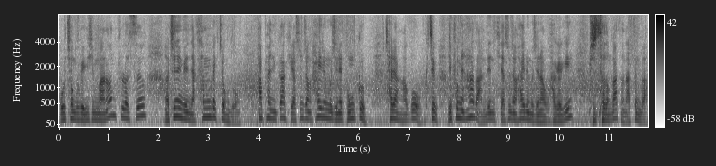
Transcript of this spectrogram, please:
5,920만 원 플러스 어, 튜닝비는 약 300 정도 합하니까 기아 순정 하이리무진의 동급 차량하고 즉 리폼이 하나도 안 된 기아 순정 하이리무진하고 가격이 비슷하던가 더 낫던가.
